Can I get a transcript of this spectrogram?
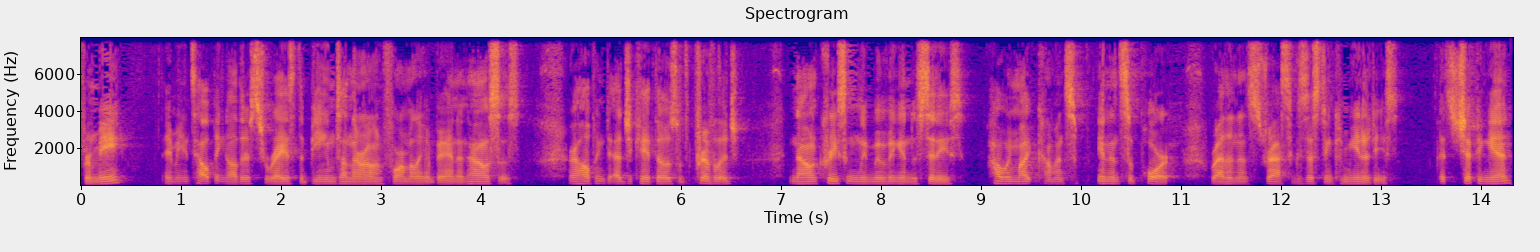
For me, it means helping others to raise the beams on their own formerly abandoned houses, or helping to educate those with privilege, now increasingly moving into cities, how we might come in, and support rather than stress existing communities. It's chipping in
